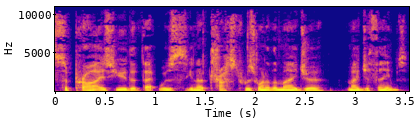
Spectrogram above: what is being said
surprise you that that was you know trust was one of the major major themes?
